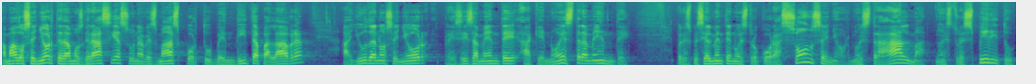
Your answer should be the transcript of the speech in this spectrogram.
Amado Señor, te damos gracias una vez más por tu bendita palabra. Ayúdanos, Señor, precisamente a que nuestra mente, pero especialmente nuestro corazón, Señor, nuestra alma, nuestro espíritu,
